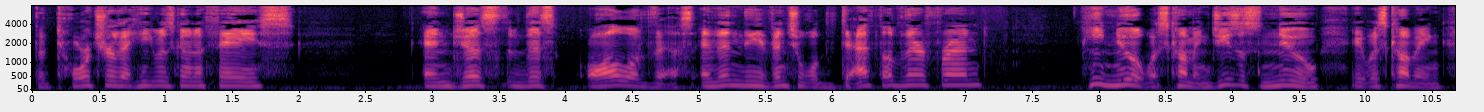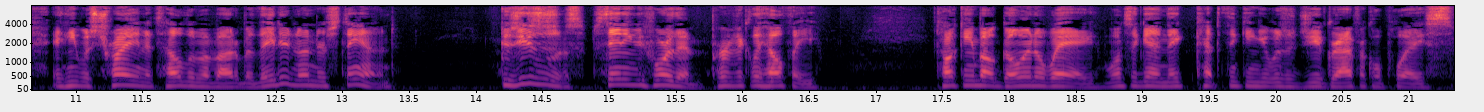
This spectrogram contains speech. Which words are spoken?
the torture that he was going to face, and just this all of this, and then the eventual death of their friend. He knew it was coming. Jesus knew it was coming, and he was trying to tell them about it, but they didn't understand. Because Jesus was standing before them, perfectly healthy, talking about going away. Once again, they kept thinking it was a geographical place.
